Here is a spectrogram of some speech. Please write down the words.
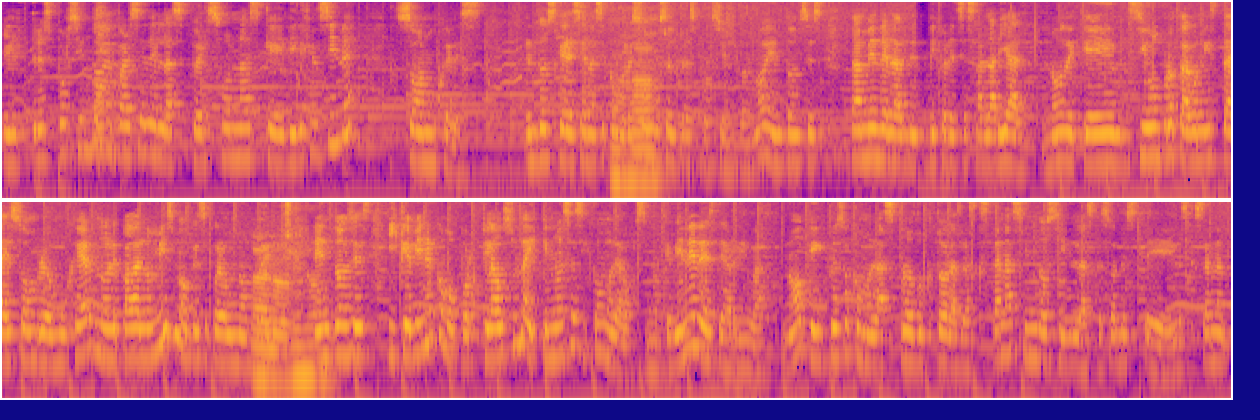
el 3% me parece de las personas que dirigen cine son mujeres. Entonces que decían así como Ajá. somos el 3%, ¿no? Y entonces también de la di- diferencia salarial, ¿no? De que si un protagonista es hombre o mujer, no le pagan lo mismo que si fuera un hombre. Ah, no. Sí, ¿no? Entonces, y que viene como por cláusula y que no es así como de abajo, sino que viene desde arriba, ¿no? Que incluso como las productoras, las que están haciendo sí, las que son este, las que están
